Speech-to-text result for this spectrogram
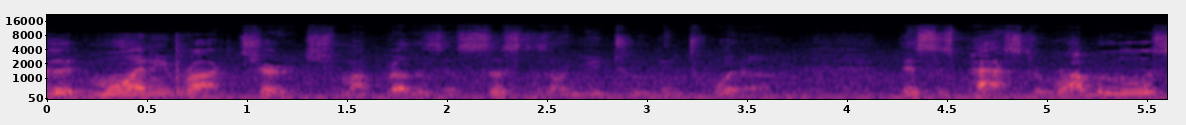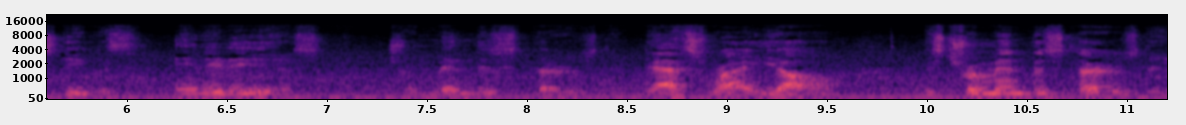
Good morning, Rock Church, my brothers and sisters on YouTube and Twitter. This is Pastor Robert Louis Stevenson, and it is Tremendous Thursday. That's right, y'all. It's Tremendous Thursday.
